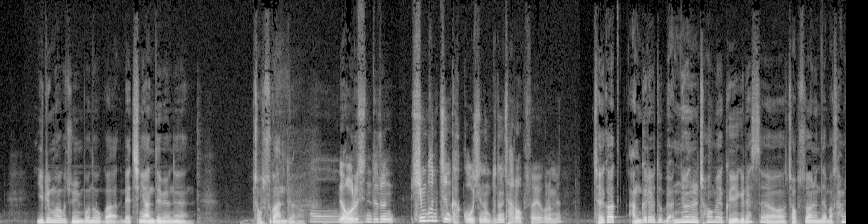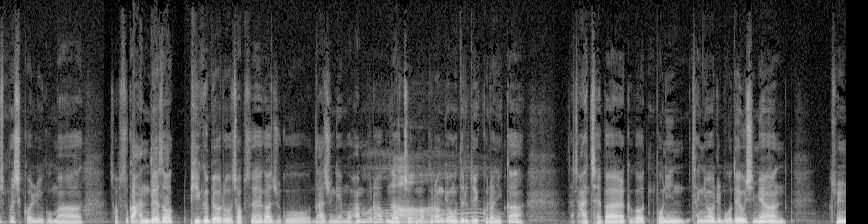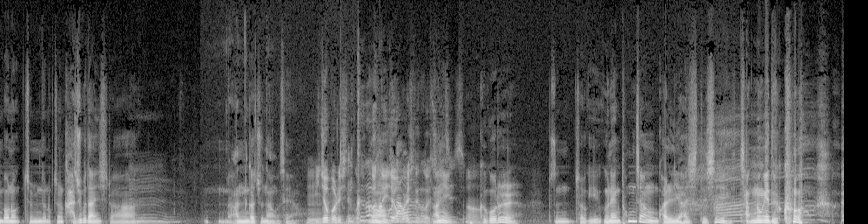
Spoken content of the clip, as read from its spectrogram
이름하고 주민번호가 매칭이 안 되면은 접수가 안 돼요. 어. 근데 어르신들은 신분증 갖고 오시는 분은 잘 없어요, 그러면? 제가 안 그래도 몇 년을 처음에 그 얘기를 했어요. 접수하는데 막 30분씩 걸리고 막 접수가 안 돼서 비급여로 접수해가지고 나중에 뭐 환불하고 뭐 어쩌고 막 그런 경우들도 있고 그러니까 아 제발 그거 본인 생년월일 못 외우시면 주민번호 주민등록증을 가지고 다니시라 음. 안 가지고 나오세요. 음. 잊어버리시는 거죠. 그거 그것도 갖고 잊어버리시는. 거지. 아니 어. 그거를 무슨 저기 은행 통장 관리하시듯이 아. 장롱에 넣고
